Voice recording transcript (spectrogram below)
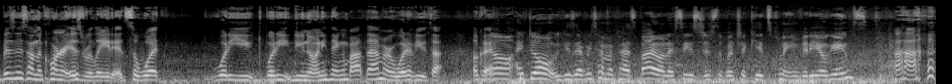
business on the corner is related. So what what do you what do you do you know anything about them or what have you thought? Okay. no i don't because every time i pass by all i see is just a bunch of kids playing video games.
